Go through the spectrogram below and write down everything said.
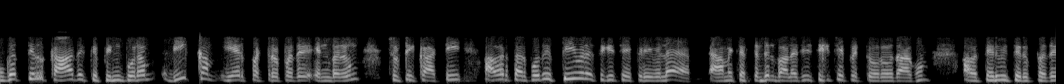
முகத்தில் காதுக்கு பின்புறம் வீக்கம் ஏற்பட்டிருப்பது என்பதும் சுட்டிக்காட்டி அவர் தற்போது தீவிர சிகிச்சை பிரிவில் அமைச்சர் செந்தில் பாலாஜி சிகிச்சை பெற்று வருவதாகவும் அவர் தெரிவித்திருப்பது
